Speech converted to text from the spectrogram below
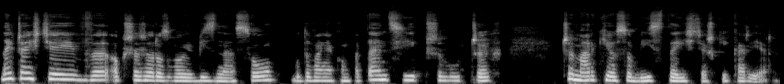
najczęściej w obszarze rozwoju biznesu, budowania kompetencji przywódczych czy marki osobistej i ścieżki kariery.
